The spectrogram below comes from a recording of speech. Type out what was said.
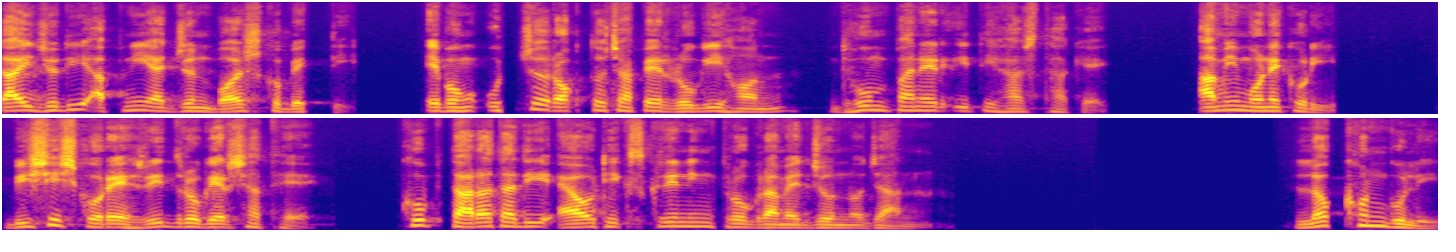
তাই যদি আপনি একজন বয়স্ক ব্যক্তি এবং উচ্চ রক্তচাপের রোগী হন, ধূমপানের ইতিহাস থাকে। আমি মনে করি, বিশেষ করে হৃদরোগের সাথে খুব তাড়াতাড়ি অ্যাওটিক স্ক্রিনিং প্রোগ্রামের জন্য যান। লক্ষণগুলি।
